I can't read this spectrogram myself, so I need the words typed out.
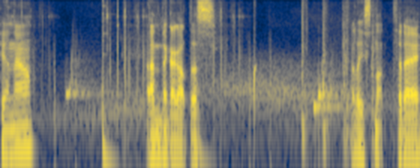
Here now. I don't think I got this. At least not today.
